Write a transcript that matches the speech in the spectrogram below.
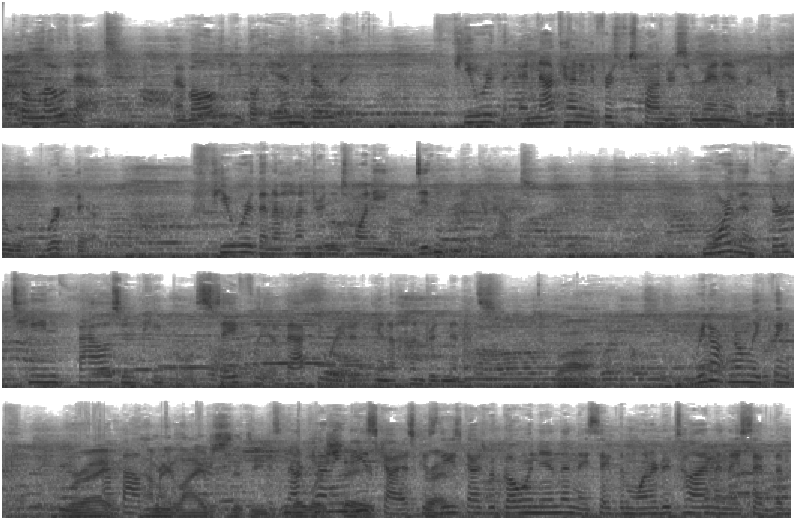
Below that, of all the people in the building, fewer than, and not counting the first responders who ran in, but people who worked there, fewer than 120 didn't make it out. More than 13,000 people safely evacuated in 100 minutes. Wow. We don't normally think Right. about How many that. lives the It's not that counting these guys because Right. these guys were going in and they saved them one at a time and they saved them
